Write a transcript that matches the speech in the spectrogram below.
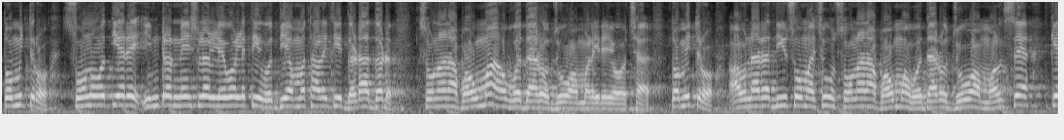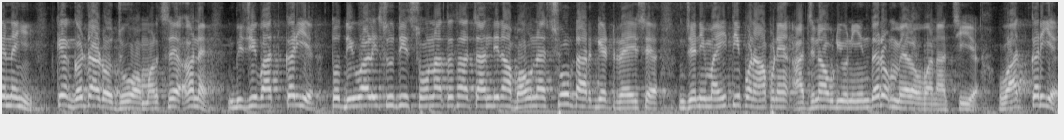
તો મિત્રો, સોનું અત્યારે ઇન્ટરનેશનલ લેવલેથી વધ્યા મથાળેથી ધડાધડ સોનાના ભાવમાં વધારો જોવા મળી રહ્યો છે. તો મિત્રો, આવનારા દિવસોમાં શું સોનાના ભાવમાં વધારો જોવા મળશે કે નહીં? કે ઘટાડો જોવા મળશે? અને બીજી વાત કરીએ તો દિવાળી સુધી સોના તથા ચાંદીના ભાવના શું ટાર્ગેટ રહેશે જેની માહિતી પણ આપણે આજના ઓડિયોની અંદર મેળવવાના છીએ. વાત કરીએ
